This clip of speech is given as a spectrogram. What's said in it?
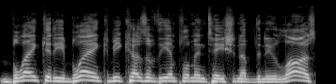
blankety blank because of the implementation of the new laws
